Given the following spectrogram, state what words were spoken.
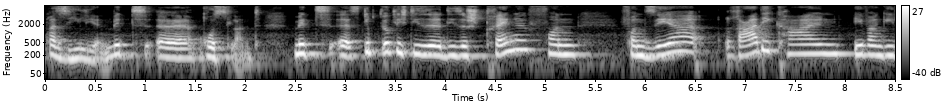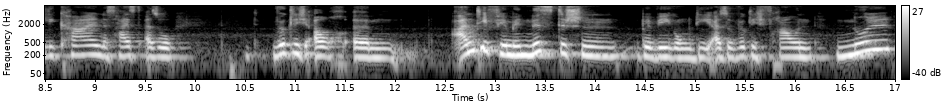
Brasilien, mit äh, Russland, mit, äh, es gibt wirklich diese, diese Stränge von, von sehr radikalen evangelikalen, das heißt also wirklich auch ähm, antifeministischen Bewegungen, die also wirklich Frauen null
